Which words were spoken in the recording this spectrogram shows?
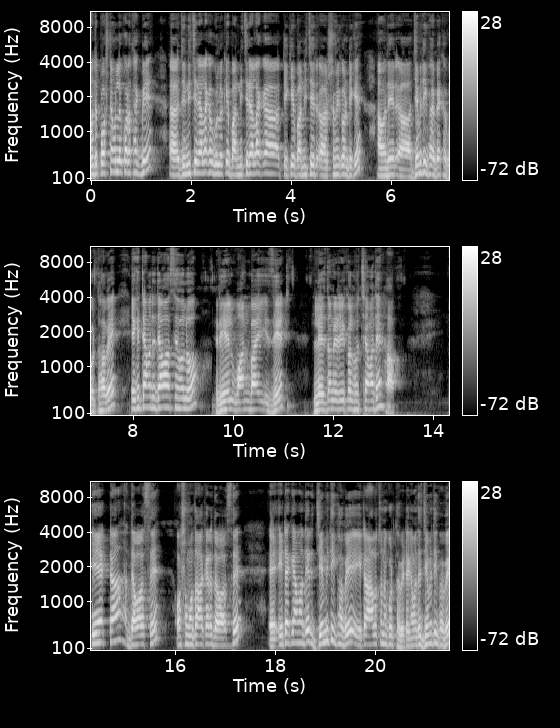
আমাদের প্রশ্ন উল্লেখ করা থাকবে যে নিচের এলাকাগুলোকে বা নিচের এলাকাটিকে বা নিচের সমীকরণটিকে আমাদের জ্যামিতিকভাবে ব্যাখ্যা করতে হবে। এক্ষেত্রে আমাদের দেওয়া আছে হলো real one by Z less than এর হচ্ছে আমাদের হাফ। এ একটা দেওয়া আছে, অসমতা আকারে দেওয়া আছে। এটাকে আমাদের জ্যামিতিকভাবে এটা আলোচনা করতে হবে, এটাকে আমাদের জ্যামিতিকভাবে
